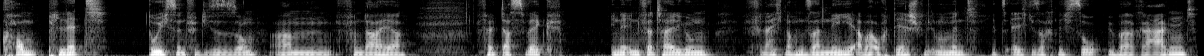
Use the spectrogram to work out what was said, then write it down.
komplett durch sind für diese Saison. Ähm, von daher fällt das weg. In der Innenverteidigung vielleicht noch ein Sané, aber auch der spielt im Moment jetzt ehrlich gesagt nicht so überragend.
